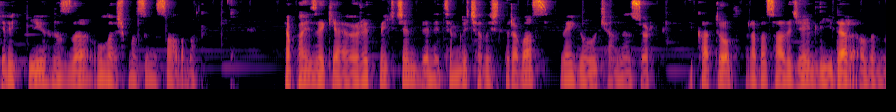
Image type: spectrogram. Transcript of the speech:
gerektiği hızla ulaşmasını sağlamak. Yapay zekayı öğretmek için denetimli çalıştıra bas ve yolu kendin sür. Dikkatli ol, araba sadece lider alanı,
